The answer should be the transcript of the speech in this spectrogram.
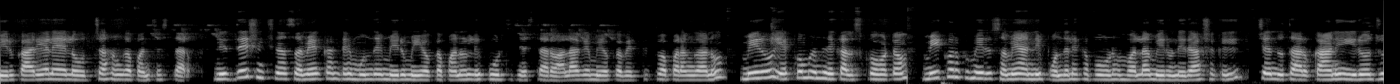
మీరు కార్యాలయాల్లో ఉత్సాహంగా పనిచేస్తారు. నిర్దేశించిన సమయం కంటే ముందే మీరు మీ యొక్క పనుల్ని పూర్తి చేస్తారు. అలాగే మీ యొక్క వ్యక్తిత్వ పరంగాను మీరు ఎక్కువ మందిని కలుసుకోవటం మీ కొరకు మీరు సమయాన్ని పొందలేకపోవడం వల్ల మీరు నిరాశకి చెందుతారు. కానీ ఈరోజు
